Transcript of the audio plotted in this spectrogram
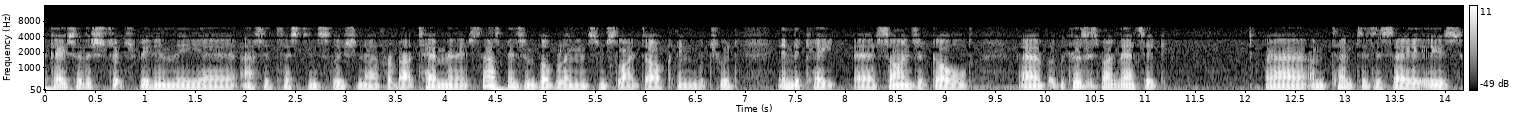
Okay, so this strip's been in the uh, acid testing solution now for about 10 minutes. There has been some bubbling and some slight darkening which would indicate uh, signs of gold. Uh, but because it's magnetic, uh, I'm tempted to say it is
